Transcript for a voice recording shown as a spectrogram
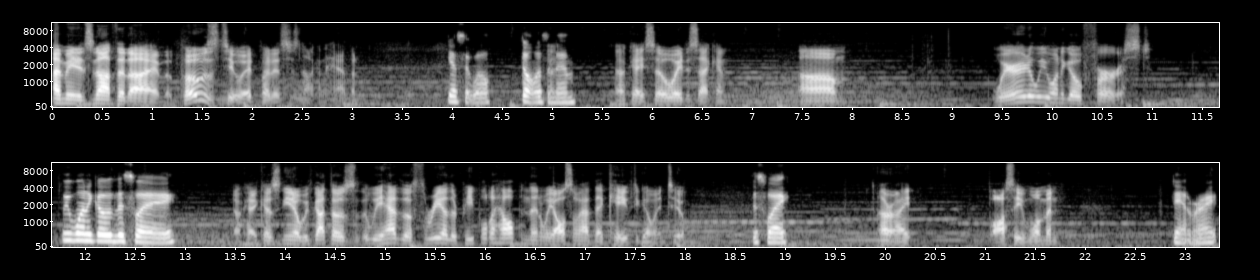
I mean, it's not that I'm opposed to it, but it's just not gonna happen. Yes, it will. Don't listen Okay. to him. Okay, so wait a second. Um, where do we want to go first? We want to go this way. Okay, because you know we've got those. We have those three other people to help, and then we also have that cave to go into. This way. All right, bossy woman, Damn right.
